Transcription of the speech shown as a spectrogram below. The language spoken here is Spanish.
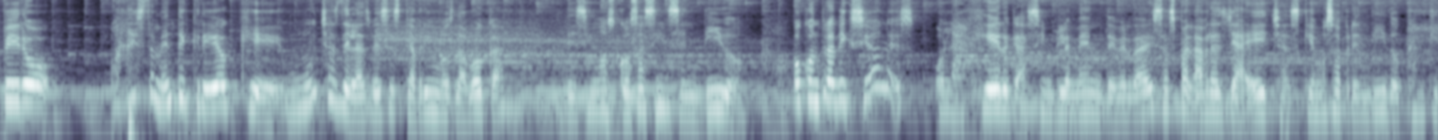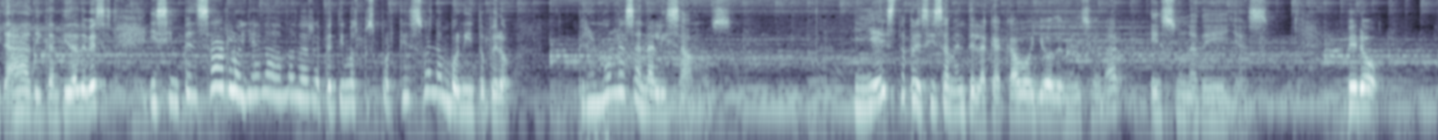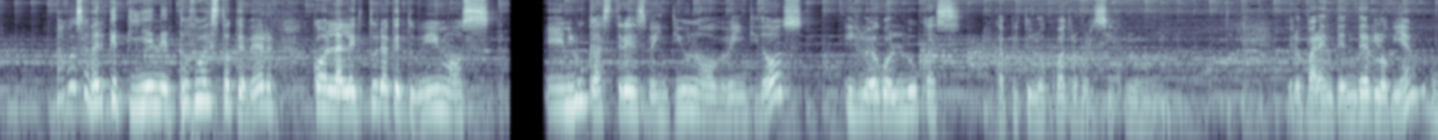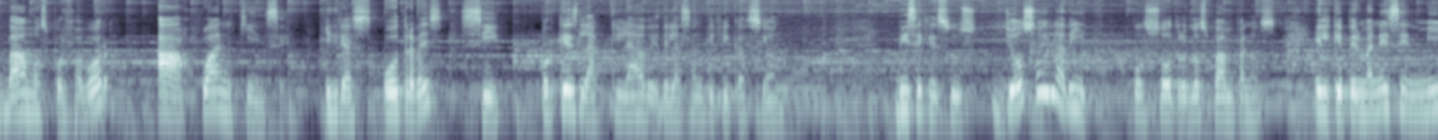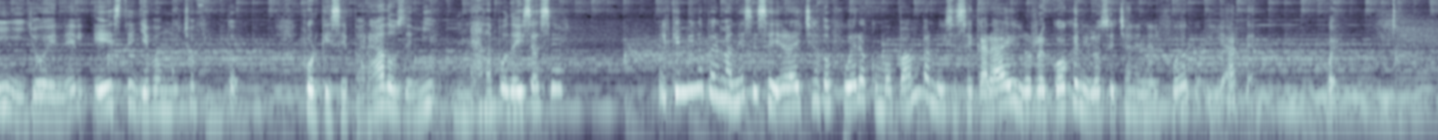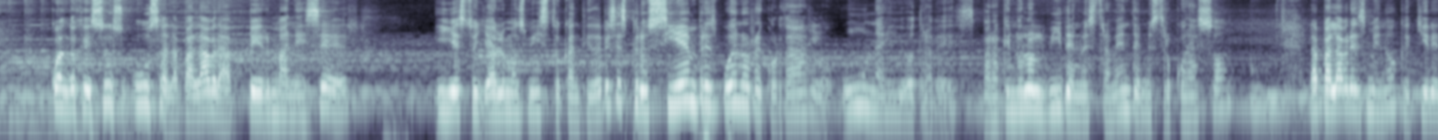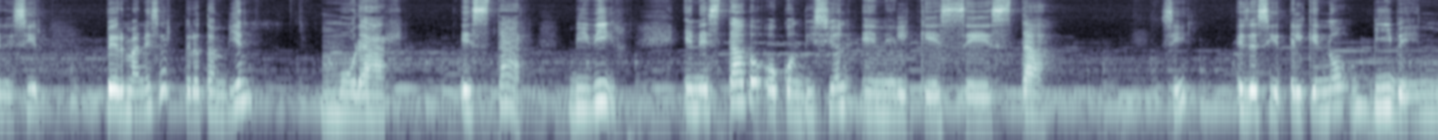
Pero honestamente creo que muchas de las veces que abrimos la boca decimos cosas sin sentido o contradicciones o la jerga simplemente, ¿verdad? Esas palabras ya hechas que hemos aprendido cantidad y cantidad de veces y sin pensarlo ya nada más las repetimos pues porque suenan bonito, pero pero no las analizamos. Y esta precisamente la que acabo yo de mencionar es una de ellas. Pero vamos a ver qué tiene todo esto que ver con la lectura que tuvimos en Lucas 3, 21 22 y luego Lucas capítulo 4 versículo 1. Pero para entenderlo bien, vamos por favor a Juan 15. Y dirás, ¿otra vez? Sí, porque es la clave de la santificación. Dice Jesús, yo soy la vid, vosotros los pámpanos. El que permanece en mí y yo en él, éste lleva mucho fruto, porque separados de mí nada podéis hacer. El que en mí no permanece será echado fuera como pámpano y se secará y los recogen y los echan en el fuego y arden. Bueno, cuando Jesús usa la palabra permanecer, y esto ya lo hemos visto cantidad de veces, pero siempre es bueno recordarlo una y otra vez para que no lo olvide nuestra mente, en nuestro corazón. La palabra es menó, que quiere decir permanecer, pero también morar, estar, vivir en estado o condición en el que se está. ¿Sí? Es decir, el que no vive en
